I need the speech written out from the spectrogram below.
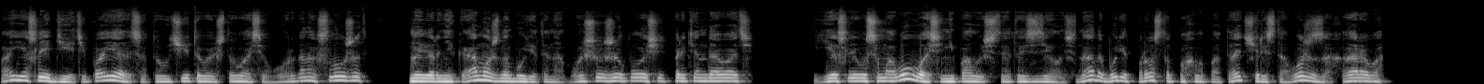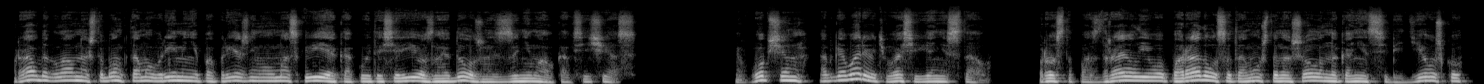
А если дети появятся, то, учитывая, что Вася в органах служит, наверняка можно будет и на большую жилплощадь претендовать. Если у самого Васи не получится это сделать, надо будет просто похлопотать через того же Захарова. Правда, главное, чтобы он к тому времени по-прежнему в Москве какую-то серьезную должность занимал, как сейчас. В общем, отговаривать Васю я не стал. Просто поздравил его, порадовался тому, что нашел он, наконец, себе девушку —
